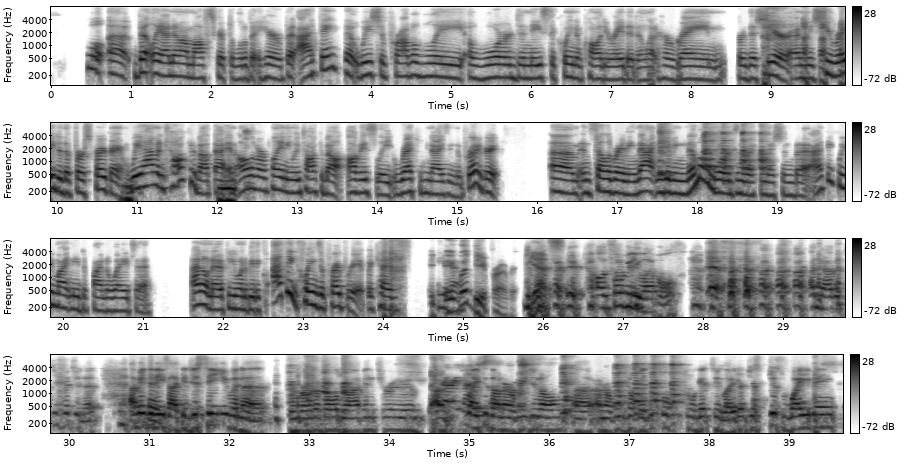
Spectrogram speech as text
Well, uh, Bentley, I know I'm off script a little bit here, but I think that we should probably award Denise the Queen of Quality Rated and let her reign for this year. I mean, she rated the first program. We haven't talked about that in all of our planning. We've talked about obviously recognizing the program um, and celebrating that and giving them awards and recognition. But I think we might need to find a way to I don't know if you want to be the. I think Queen's appropriate because it, it would be appropriate. Yes, on so many levels. now that you mention it, I mean, Denise, I could just see you in a convertible driving through our places on our regional uh, on our regional visits. We'll, we'll get to later. Just just waving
